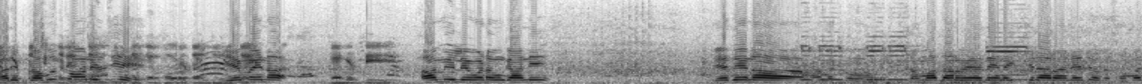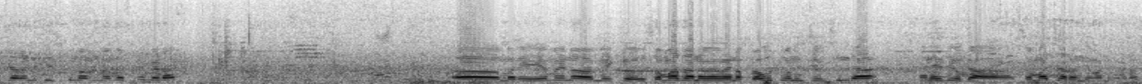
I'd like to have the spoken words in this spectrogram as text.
మరి ప్రభుత్వం నుంచి ఏమైనా హామీలు ఇవ్వడం కానీ ఏదైనా మనకు సమాధానం ఏదైనా ఇచ్చినారా అనేది ఒక సమాచారాన్ని తీసుకున్నాం. నమస్తే మేడం. మరి ఏమైనా మీకు సమాధానం ఏమైనా ప్రభుత్వం నుంచి వచ్చిందా అనేది ఒక సమాచారాన్ని ఇవ్వండి మేడం.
